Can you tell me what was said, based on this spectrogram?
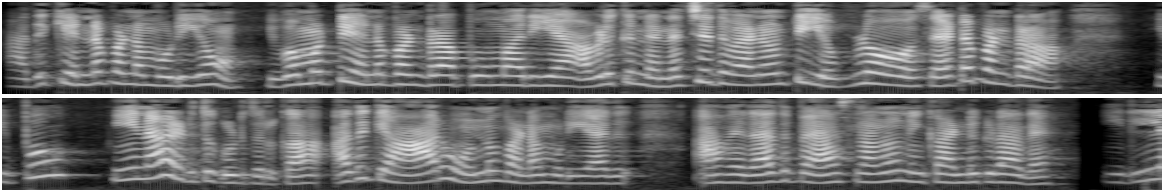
அதுக்கு என்ன பண்ண முடியும்? இவ மட்டும் என்ன பண்றா பூமாரியா? அவளுக்கு நினைச்சது வேணும்ட்டு எவ்வளோ சேட்டை பண்றா? இப்போ நீனா எடுத்து கொடுத்துருக்கா. அதுக்கு யாரும் ஒன்றும் பண்ண முடியாது. அவ ஏதாவது பேசினாலும் நீ கண்டுக்கிடாத. இல்ல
